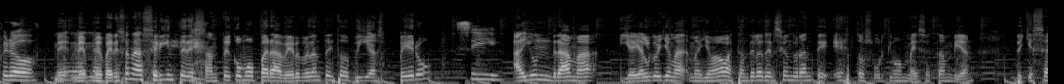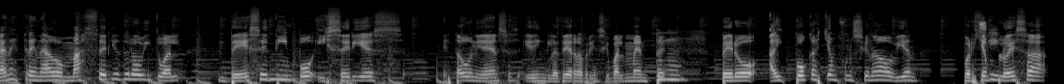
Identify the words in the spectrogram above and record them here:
pero. Me, me- parece una serie interesante como para ver durante estos días, pero Sí. hay un drama y hay algo que me, me ha llamado bastante la atención durante estos últimos meses también, de que se han estrenado más series de lo habitual de ese Mm. tipo y series estadounidenses y de Inglaterra principalmente, Mm, pero hay pocas que han funcionado bien. Por Sí. ejemplo, esa...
